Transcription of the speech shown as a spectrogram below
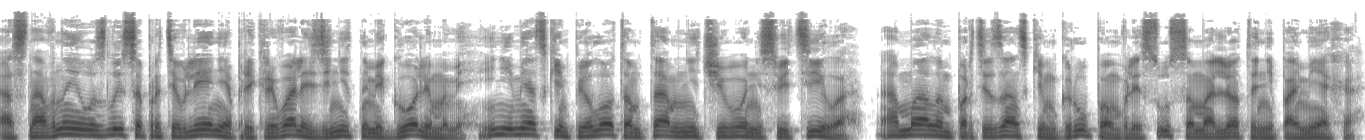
Основные узлы сопротивления прикрывались зенитными големами, и немецким пилотам там ничего не светило, а малым партизанским группам в лесу самолеты не помеха.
